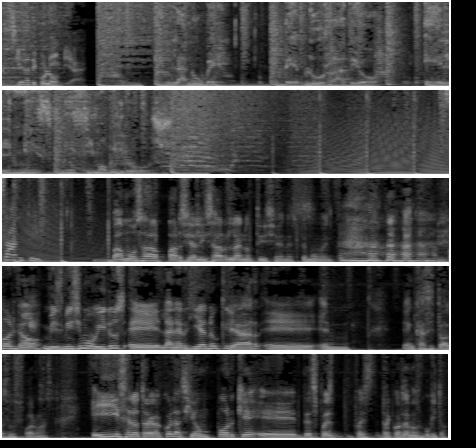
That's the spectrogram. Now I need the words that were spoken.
Superfinanciera de Colombia. En la nube de Blue Radio, el mismísimo virus. Santi. Vamos a parcializar la noticia en este momento. ¿Por no, qué? mismísimo virus, eh, la energía nuclear eh, en, en casi todas sus formas. Y se lo traigo a colación porque eh, después, pues recordemos un poquito,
